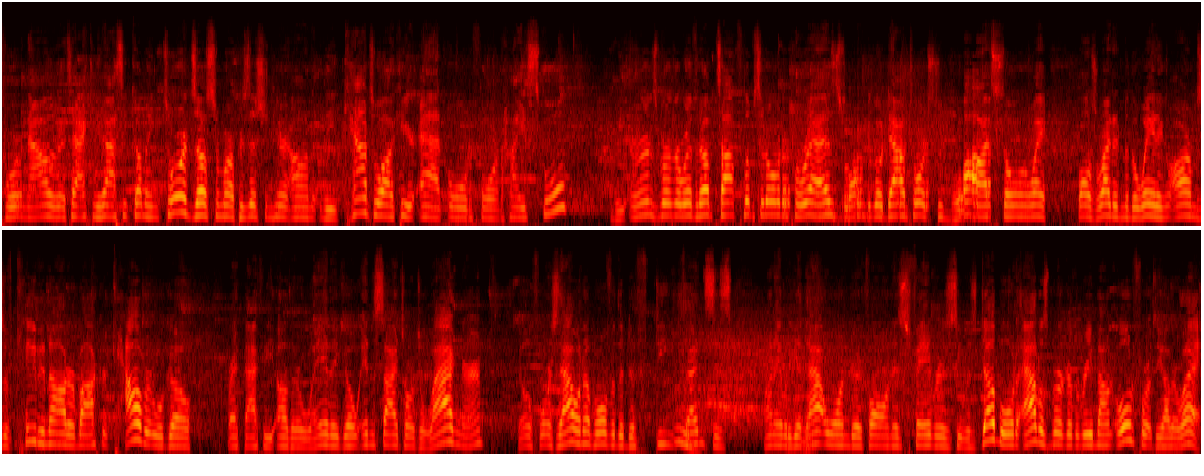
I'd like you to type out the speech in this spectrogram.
Fort now attacking Vassie coming towards us from our position here on the catwalk here at Old Fort High School. The Ernsberger with it up top, flips it over to Perez. Wanting to go down towards Dubois. Stolen away. Falls right into the waiting arms of Caden Otterbacher. Calvert will go right back the other way. They go inside towards Wagner. He'll force that one up over the. Is unable to get that one to fall in his favor as he was doubled. Adelsberger the rebound. Old Fort the other way.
